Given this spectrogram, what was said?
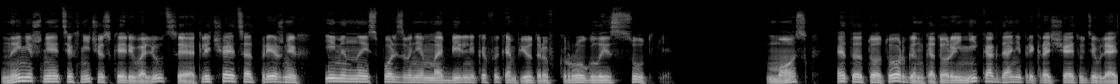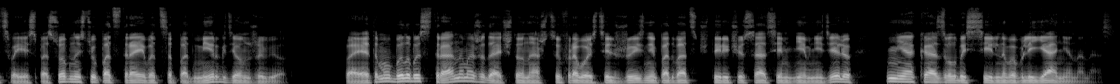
Нынешняя техническая революция отличается от прежних именно использованием мобильников и компьютеров круглые сутки. Мозг — это тот орган, который никогда не прекращает удивлять своей способностью подстраиваться под мир, где он живет. Поэтому было бы странным ожидать, что наш цифровой стиль жизни по 24 часа 7 дней в неделю не оказывал бы сильного влияния на нас.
